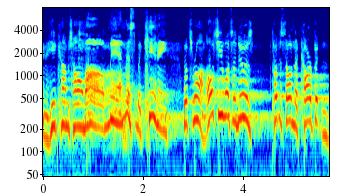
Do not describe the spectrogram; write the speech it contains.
And he comes home, oh man, Mrs. McKinney, what's wrong? All she wants to do is put us on the carpet and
